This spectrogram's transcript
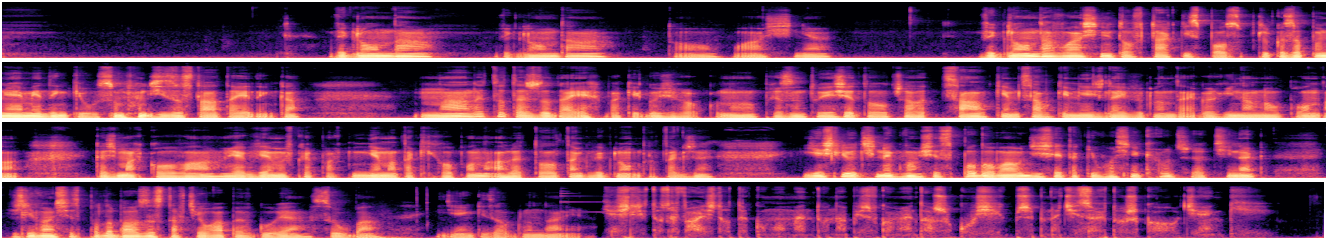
wygląda, wygląda to właśnie. Wygląda właśnie to w taki sposób. Tylko zapomniałem jedynki usunąć i została ta jedynka. No ale to też dodaje chyba jakiegoś roku. No prezentuje się to całkiem, całkiem nieźle i wygląda jak oryginalna opona. Jakaś markowa. Jak wiemy w Carparking nie ma takich opon, ale to tak wygląda. Także jeśli odcinek Wam się spodobał, dzisiaj taki właśnie krótszy odcinek. Jeśli Wam się spodobał, zostawcie łapę w górę, suba i dzięki za oglądanie. Jeśli dotrwałeś do tego momentu, napisz w komentarzu guzik, przypnę Ci serduszko. Dzięki.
